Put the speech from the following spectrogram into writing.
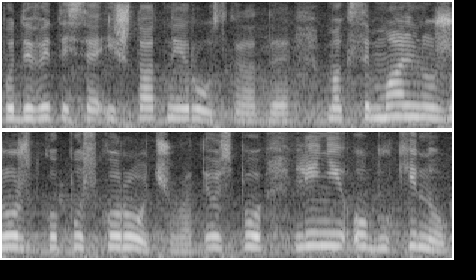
подивитися і штатний розклад, максимально жорстко поскорочувати. Ось по лінії облкінок,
